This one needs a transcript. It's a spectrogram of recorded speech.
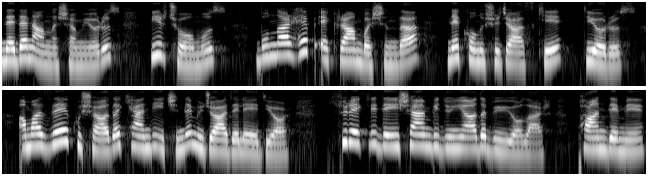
neden anlaşamıyoruz? Birçoğumuz bunlar hep ekran başında ne konuşacağız ki diyoruz. Ama Z kuşağı da kendi içinde mücadele ediyor. Sürekli değişen bir dünyada büyüyorlar. Pandemi,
